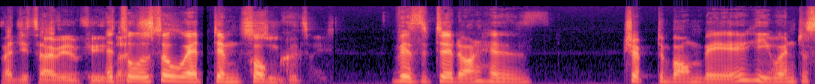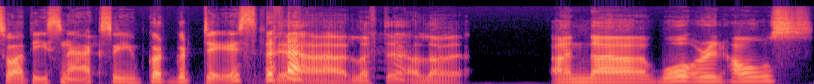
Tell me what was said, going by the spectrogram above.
vegetarian food. It's also where Tim Cook visited on his trip to Bombay. He went to Swati Snacks, so you've got good taste. yeah, I loved it. I love it. And uh, watering holes.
